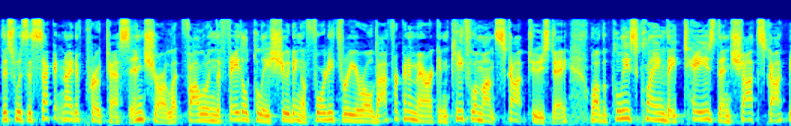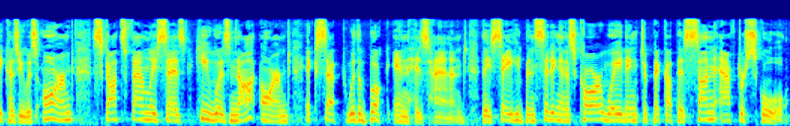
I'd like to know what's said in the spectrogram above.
This was the second night of protests in Charlotte following the fatal police shooting of 43-year-old African-American Keith Lamont Scott Tuesday. While the police claim they tased and shot Scott because he was armed, Scott's family says he was not armed except with a book in his hand. They say he'd been sitting in his car waiting to pick up his son after school.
